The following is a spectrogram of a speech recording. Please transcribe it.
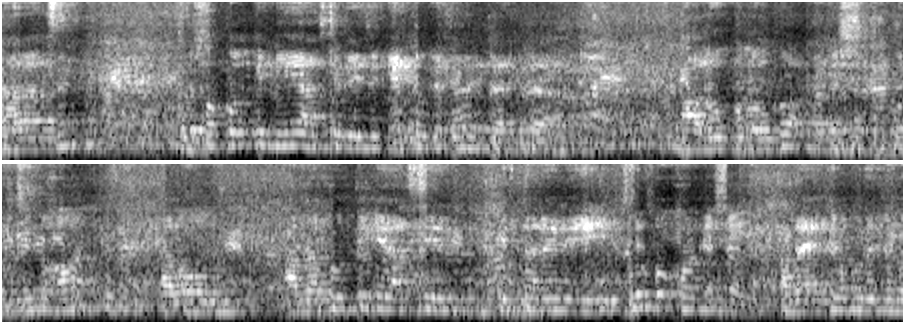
তারা আছেন তো সকলকে নিয়ে আজকের এই যে গেট টুগেদার এটা একটা ভালো উপলক্ষ আপনাদের সাথে পরিচিত হওয়া এবং আমরা প্রত্যেকে আজকের ইফতারের এই পূর্ব খণ্ডে আমরা একে অপরের জন্য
